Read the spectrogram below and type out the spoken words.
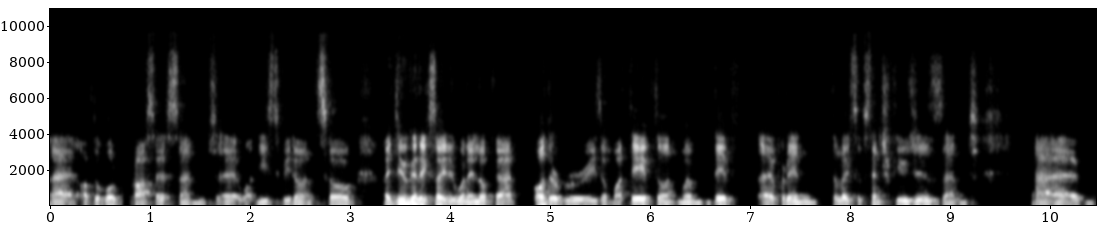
uh, of the whole process and uh, what needs to be done. So I do get excited when I look at other breweries and what they've done when they've uh, put in the likes of centrifuges and um,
